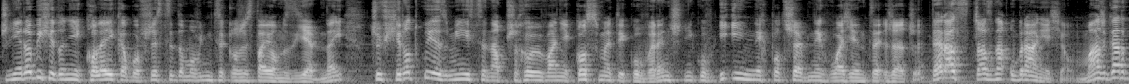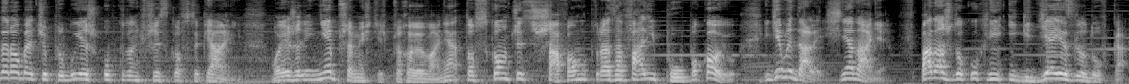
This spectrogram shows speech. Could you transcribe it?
Czy nie robi się do niej kolejka, bo wszyscy domownicy korzystają z jednej? Czy w środku jest miejsce na przechowywanie kosmetyków, ręczników i innych potrzebnych w łazience rzeczy? Teraz czas na ubranie się. Masz garderobę, czy próbujesz upchnąć wszystko w sypialni? Bo jeżeli nie przemyślisz przechowywania, to skończy z szafą, która zawali pół pokoju. Idziemy dalej. Śniadanie. Wpadasz do kuchni i gdzie jest lodówka?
